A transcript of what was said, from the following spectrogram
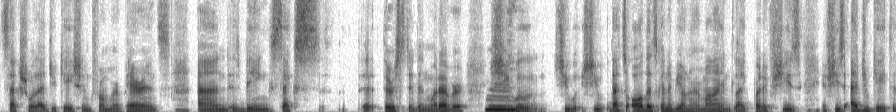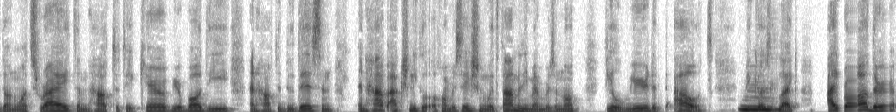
sexual education from her parents and is being sex uh, thirsted and whatever mm. she hmm. will she will she that's all that's going to be on her mind like but if she's if she's educated on what's right and how to take care of your body and how to do this and and have actually a conversation with family members and not feel weirded out because mm. like i'd rather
